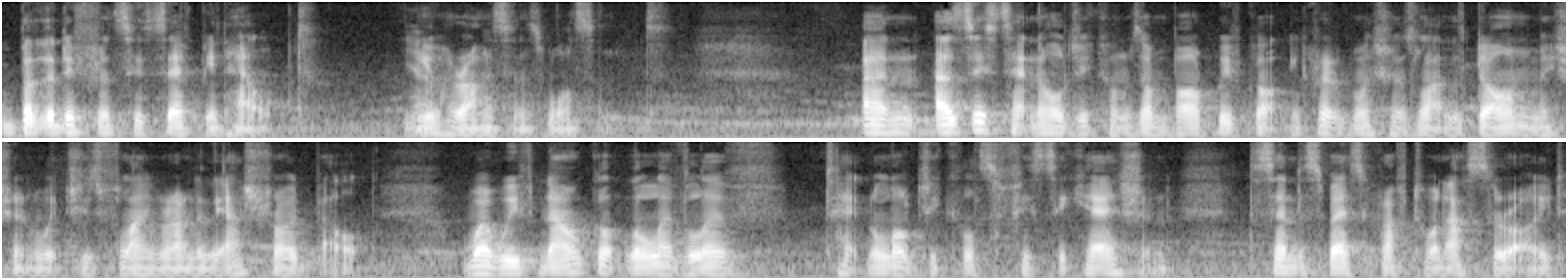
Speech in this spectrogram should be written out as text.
But the difference is they've been helped. New Horizons wasn't. And as this technology comes on board, we've got incredible missions like the Dawn mission, which is flying around in the asteroid belt, where we've now got the level of technological sophistication to send a spacecraft to an asteroid,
